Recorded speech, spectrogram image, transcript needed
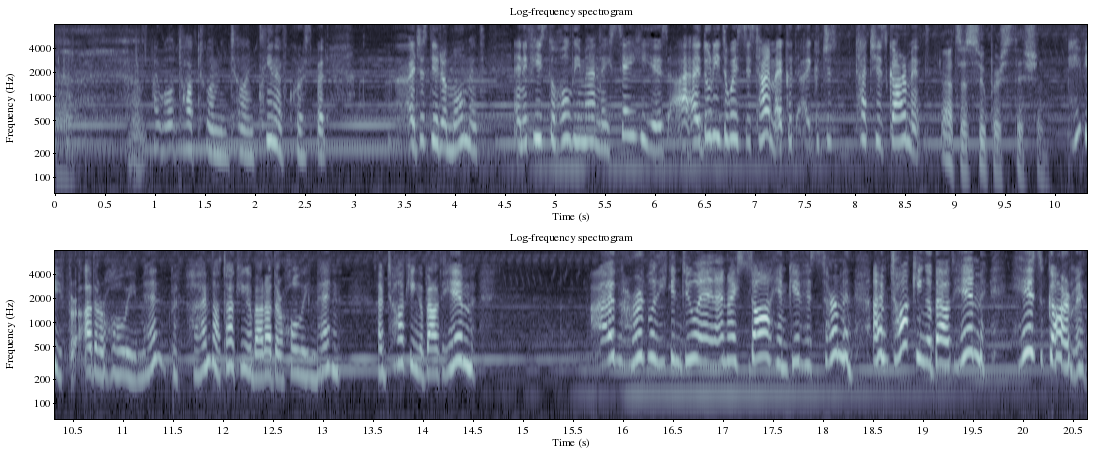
Uh, um, I won't talk to him until I'm clean, of course, but I just need a moment. And if he's the holy man they say he is, I, I don't need to waste his time. I could, I could just touch his garment. That's a superstition. Maybe for other holy men, but I'm not talking about other holy men. I'm talking about him. I've heard what he can do, and, and I saw him give his sermon. I'm talking about him, his garment.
